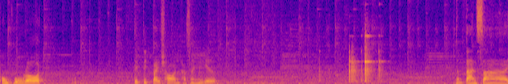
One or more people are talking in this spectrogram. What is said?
ผงปรุงรสติดติดไปช้อนค่ะใส่ไม่เยอะ น้ำตาลทราย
